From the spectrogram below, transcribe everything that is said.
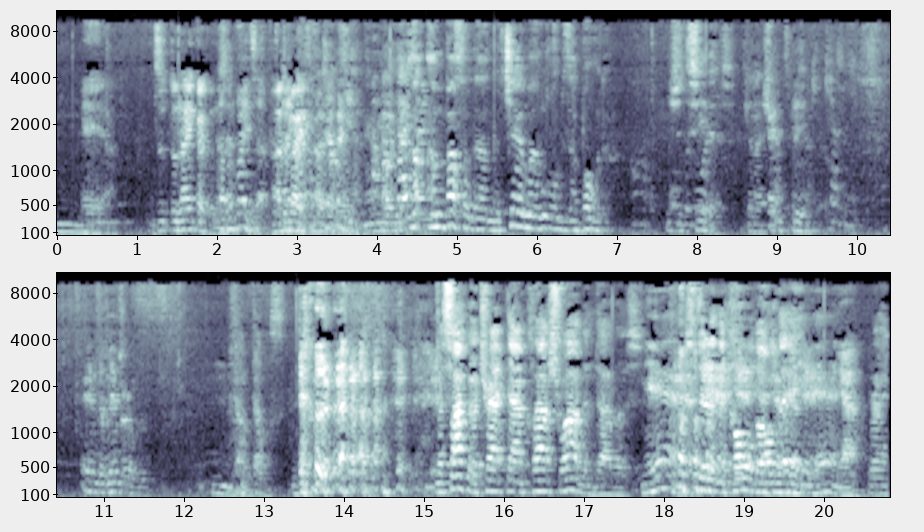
Mm. えーずっと内閣のアドバイザーアドバイザーあやっぱりあOh, バイ yeah. ザアアンバサダーのチェアマン・オブ・ザ・ボード You should see this. Can I show it? And the member of Mm. Davos Masako tracked down Klaus Schwab in Davos. Yeah. Stood in the cold all day. Yeah. いや Right.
